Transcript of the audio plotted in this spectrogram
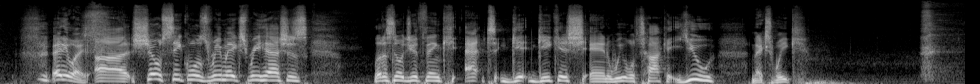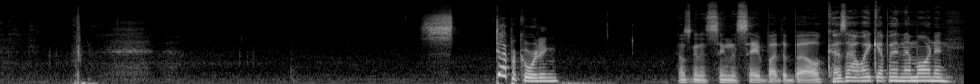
Anyway, uh, show sequels, remakes, rehashes. Let us know what you think at Get Geekish, and we will talk at you next week. Stop recording. I was going to sing the Saved by the Bell because I wake up in the morning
